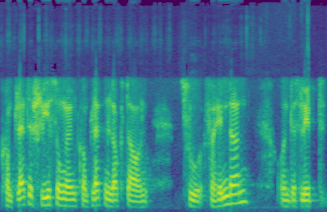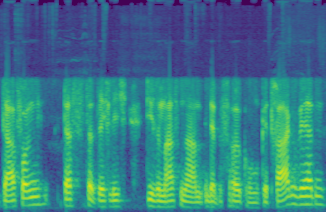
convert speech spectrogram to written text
komplette Schließungen, kompletten Lockdown zu verhindern. Und es lebt davon, dass tatsächlich diese Maßnahmen in der Bevölkerung getragen werden,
